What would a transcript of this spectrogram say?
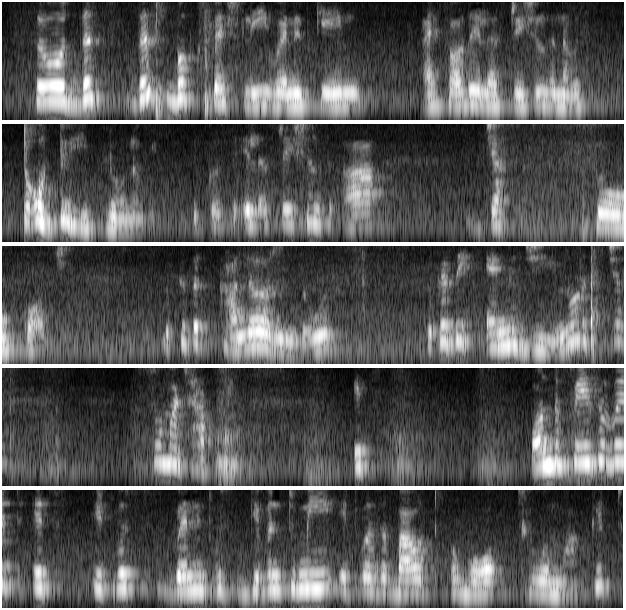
so this this book especially when it came i saw the illustrations and i was totally blown away because the illustrations are just so gorgeous. Look at the color in those. Look at the energy you know it's just so much happening. It's on the face of it it's it was when it was given to me it was about a walk through a market.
